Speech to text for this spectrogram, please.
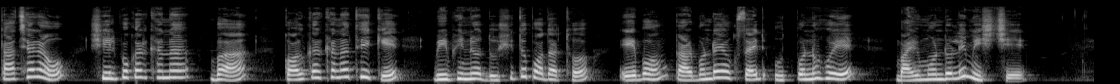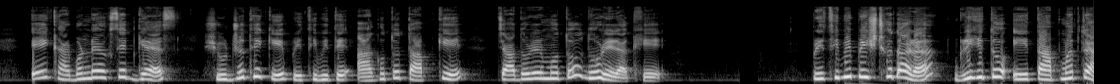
তাছাড়াও শিল্প কারখানা বা কলকারখানা থেকে বিভিন্ন দূষিত পদার্থ এবং কার্বন ডাইঅক্সাইড উৎপন্ন হয়ে বায়ুমণ্ডলে মিশছে। এই কার্বন ডাইঅক্সাইড গ্যাস সূর্য থেকে পৃথিবীতে আগত তাপকে চাদরের মতো ধরে রাখে। পৃথিবী পৃষ্ঠ দ্বারা গৃহীত এই তাপমাত্রা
